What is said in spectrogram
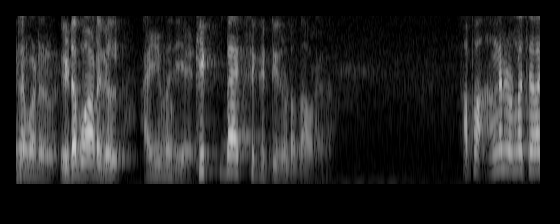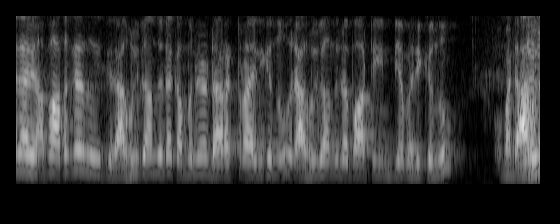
ഇടപാടുകൾ ഇടപാടുകൾ അഴിമതിയായി കിക്ക് ബാക്സ് കിട്ടിയിട്ടുണ്ടെന്നാണ് പറയുന്നത്. അപ്പോൾ അങ്ങനെയുള്ള ചില കാര്യങ്ങൾ. അപ്പോൾ അതൊക്കെ രാഹുൽ ഗാന്ധിയുടെ കമ്പനിയുടെ ഡയറക്ടർ ആയിരിക്കുന്നു. രാഹുൽ ഗാന്ധിയുടെ പാർട്ടി ഇന്ത്യ ഭരിക്കുന്നു. രാഹുൽ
